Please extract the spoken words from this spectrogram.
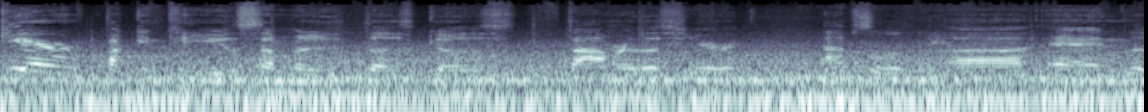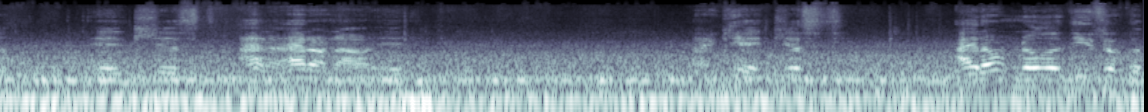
Guarantee fucking to you, somebody does goes Dahmer this year, Absolutely. uh, and it just I, I don't know. It, again, just I don't know that these are the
